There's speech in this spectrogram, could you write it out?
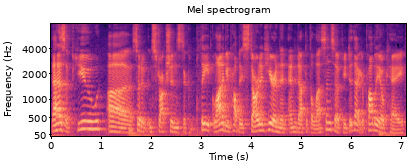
That has a few uh, sort of instructions to complete. A lot of you probably started here and then ended up at the lesson. So if you did that, you're probably okay.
